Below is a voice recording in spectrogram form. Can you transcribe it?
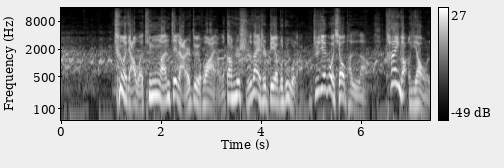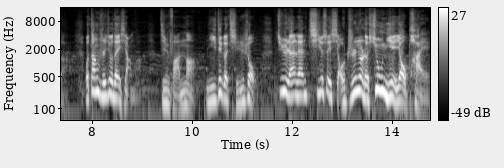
这家伙听完这俩人对话呀，我当时实在是憋不住了，直接给我笑喷了，太搞笑了。我当时就在想啊，金凡呐，你这个禽兽，居然连七岁小侄女的胸你也要拍，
